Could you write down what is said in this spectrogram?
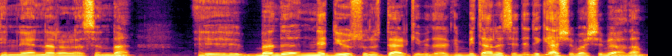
dinleyenler arasında. Ee, ben de ne diyorsunuz der gibi derken bir tanesi dedi ki yaşlı başlı bir adam.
